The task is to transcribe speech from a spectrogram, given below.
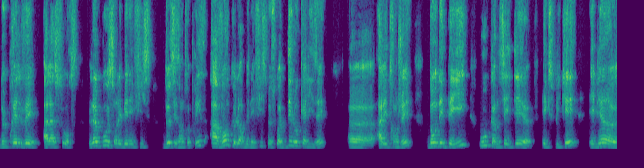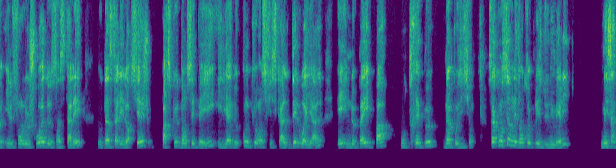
de prélever à la source l'impôt sur les bénéfices de ces entreprises avant que leurs bénéfices ne soient délocalisés euh, à l'étranger, dans des pays où, comme ça a été expliqué, eh bien, ils font le choix de s'installer d'installer leur siège parce que dans ces pays, il y a une concurrence fiscale déloyale et ils ne payent pas ou très peu d'imposition. Ça concerne les entreprises du numérique, mais ça,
